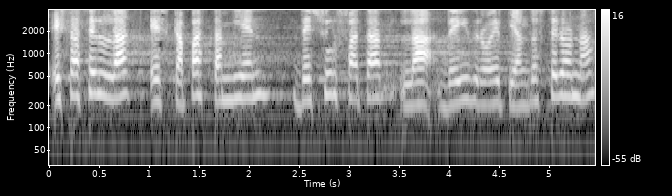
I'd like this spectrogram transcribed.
Esta célula es capaz también de sulfatar la dehidroepiandosterona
